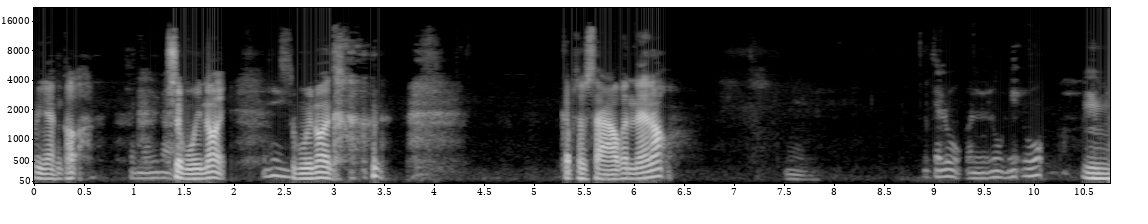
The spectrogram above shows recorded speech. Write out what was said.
มีหยังก็สมุนหน่อยสมุยน้อยนี่สมุยน้อยกับสาวๆกันแน่เนาะนี่มันจะลูกมันลูกนี้ลูกอืม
